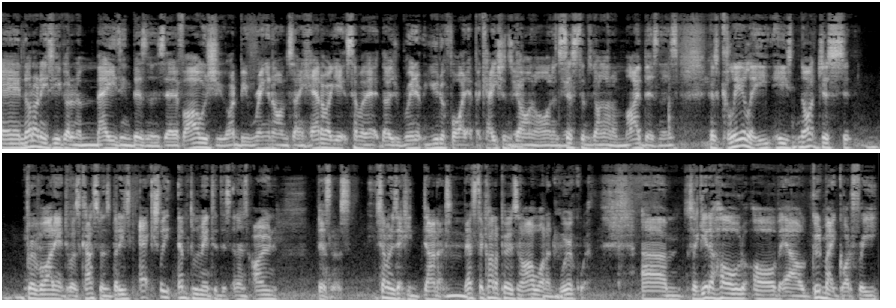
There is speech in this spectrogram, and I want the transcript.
And not only has he got an amazing business that if I was you, I'd be ringing on saying, how do I get some of that those unified applications going on and systems going on in my business? Because clearly he's not just providing it to his customers, but he's actually implemented this in his own business. Someone who's actually done it. That's the kind of person I want to work with. Um, so get a hold of our good mate Godfrey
